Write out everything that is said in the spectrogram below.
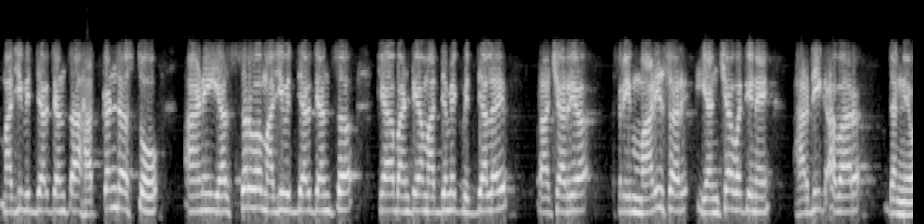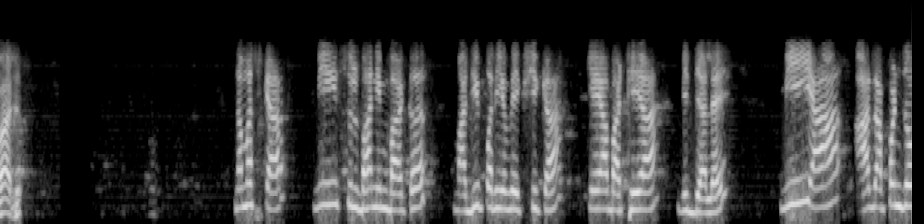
माजी विद्यार्थ्यांचा हातखंड असतो आणि या सर्व माजी विद्यार्थ्यांचं त्या बांटिया माध्यमिक विद्यालय प्राचार्य श्री माळी सर यांच्या वतीने हार्दिक आभार. धन्यवाद. नमस्कार मी सुलभा निंबाळकर माजी पर्यवेक्षिका के आ बाठिया विद्यालय. मी या आज आपण जो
